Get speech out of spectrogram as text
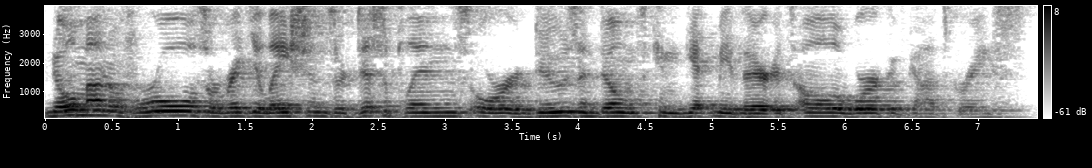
No amount of rules or regulations or disciplines or do's and don'ts can get me there. It's all a work of God's grace.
